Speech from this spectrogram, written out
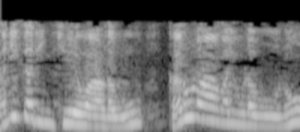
కనికరించేవాడవు కరుణామయుడవును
